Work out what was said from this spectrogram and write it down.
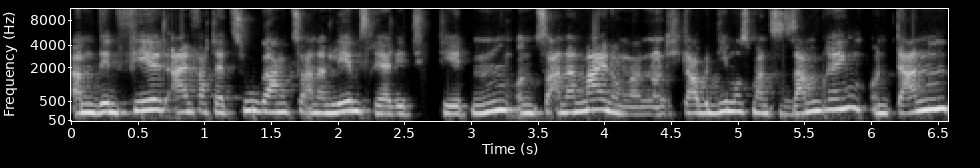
Ähm, denen fehlt einfach der Zugang zu anderen Lebensrealitäten und zu anderen Meinungen. Und ich glaube, die muss man zusammenbringen. Und dann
